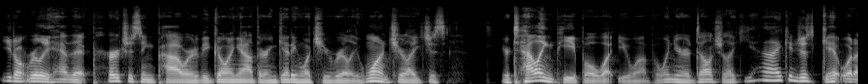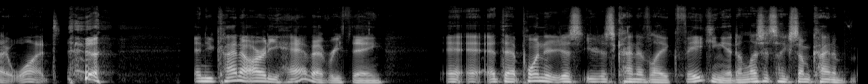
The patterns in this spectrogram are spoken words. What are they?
you don't really have that purchasing power to be going out there and getting what you really want. You're like just you're telling people what you want. But when you're an adult, you're like, "Yeah, I can just get what I want." and you kind of already have everything at that point it just you're just kind of like faking it unless it's like some kind of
